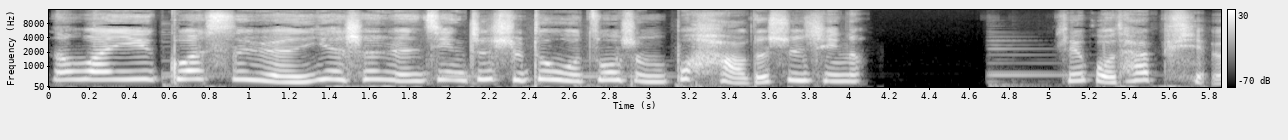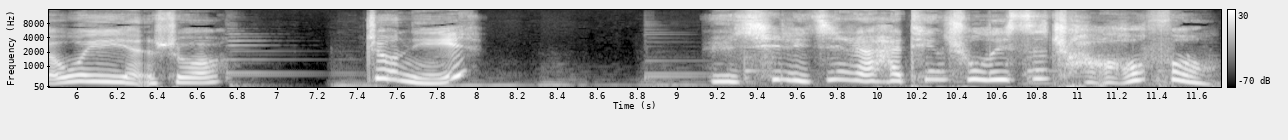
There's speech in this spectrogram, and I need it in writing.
那万一关思远夜深人静这时对我做什么不好的事情呢？结果他瞥了我一眼，说：“就你？”语气里竟然还听出了一丝嘲讽。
